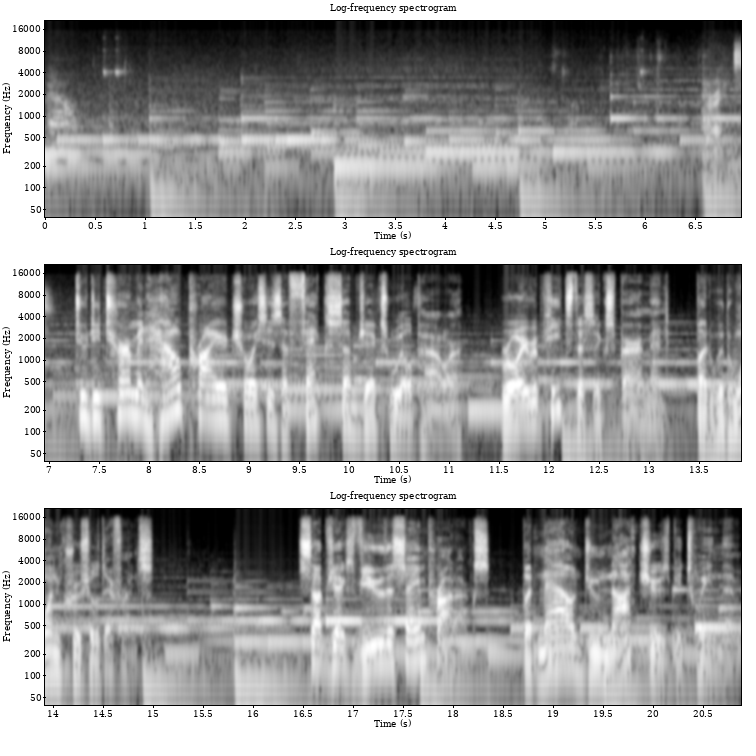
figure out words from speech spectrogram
Now. All right. To determine how prior choices affect subjects' willpower, Roy repeats this experiment, but with one crucial difference. Subjects view the same products, but now do not choose between them.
